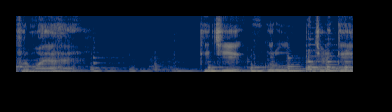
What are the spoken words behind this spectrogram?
ਫਰਮਾਇਆ ਹੈ ਕਿ ਜੇ ਗੁਰੂ ਝਿੜਕੇ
